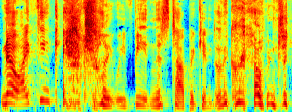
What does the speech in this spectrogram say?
No, I think actually we've beaten this topic into the ground.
